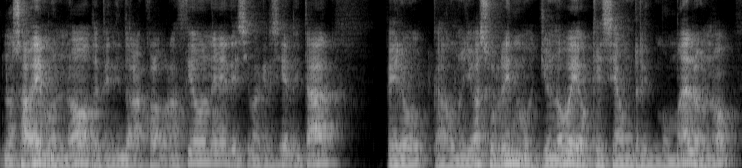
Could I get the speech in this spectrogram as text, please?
No sabemos, ¿no? Dependiendo de las colaboraciones, de si va creciendo y tal, pero cada uno lleva su ritmo. Yo no veo que sea un ritmo malo, ¿no?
